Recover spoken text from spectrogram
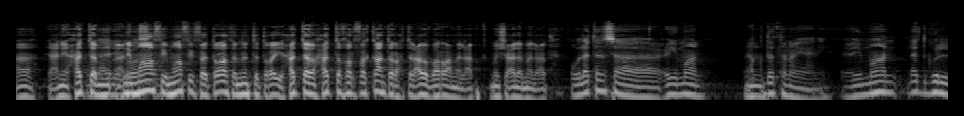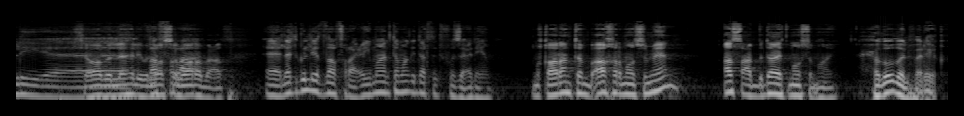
ها يعني حتى يعني ما. في ما في فترات إن أنت تريح. حتى حتى خرفكان انت راح تلعبها برا ملعبك مش على ملعب. ولا تنسى عيمان عقدتنا يعني. عيمان لا تقول لي آه، شباب الأهلي والوصل ورا بعض. آه، لا تقول لي الظفرة. عيمان أنت ما قدرت تفوز عليهم. مقارنة بآخر موسمين أصعب بداية موسم هاي. حظوظ الفريق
